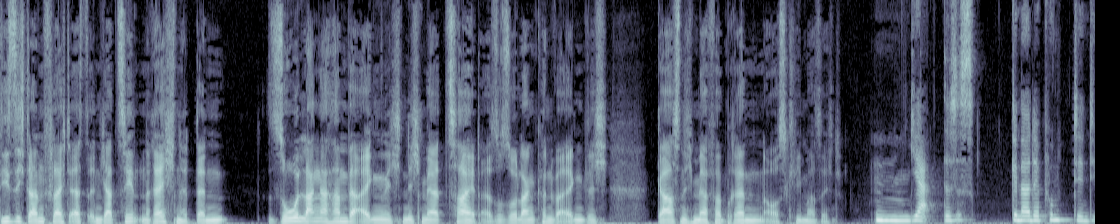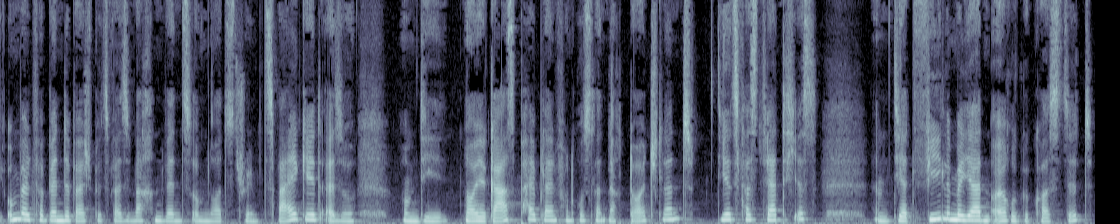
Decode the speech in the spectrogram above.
die sich dann vielleicht erst in Jahrzehnten rechnet. Denn so lange haben wir eigentlich nicht mehr Zeit. Also so lange können wir eigentlich Gas nicht mehr verbrennen aus Klimasicht. Mm, ja, das ist genau der Punkt, den die Umweltverbände beispielsweise machen, wenn es um Nord Stream 2 geht, also um die neue Gaspipeline von Russland nach Deutschland, die jetzt fast fertig ist. Ähm, die hat viele Milliarden Euro gekostet.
